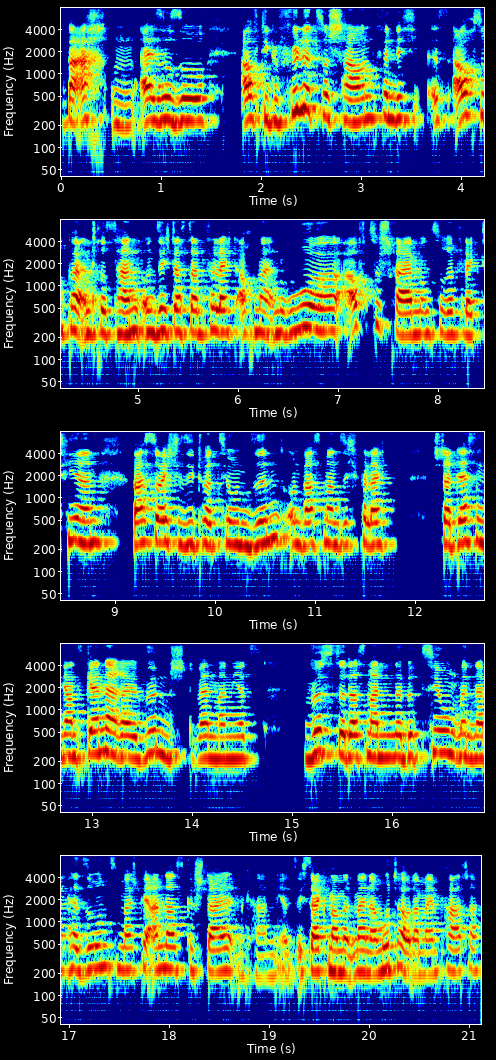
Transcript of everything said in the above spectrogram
beachten. Also so auf die Gefühle zu schauen, finde ich, ist auch super interessant und sich das dann vielleicht auch mal in Ruhe aufzuschreiben und zu reflektieren, was solche Situationen sind und was man sich vielleicht stattdessen ganz generell wünscht, wenn man jetzt wüsste, dass man eine Beziehung mit einer Person zum Beispiel anders gestalten kann. Jetzt, ich sag mal mit meiner Mutter oder meinem Vater,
